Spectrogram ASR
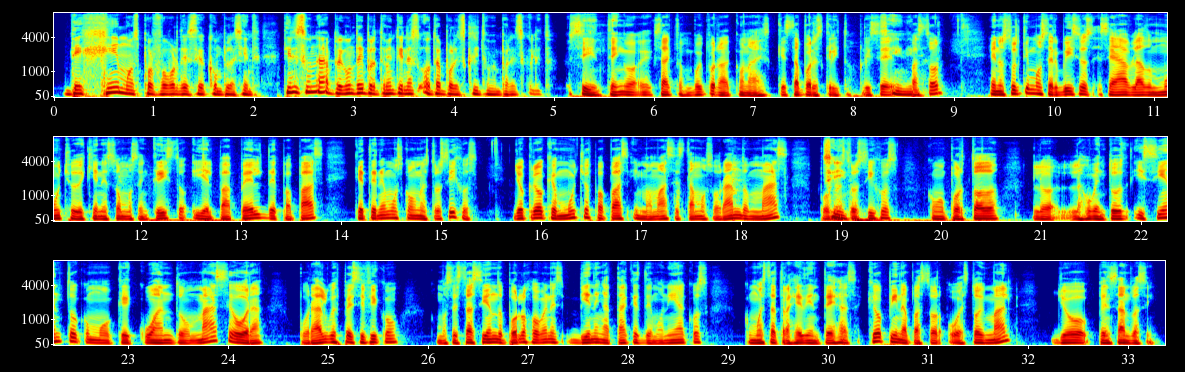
dejemos por favor de ser complacientes. Tienes una pregunta ahí, pero también tienes otra por escrito, me parece, Carlito. Sí, tengo, exacto. Voy por la, con la que está por escrito. Dice, Pastor, en los últimos servicios se ha hablado mucho de quiénes somos en Cristo y el papel de papás que tenemos con nuestros hijos. Yo creo que muchos papás y mamás estamos orando más por nuestros hijos como por toda la juventud y siento como que cuando más se ora por algo específico, como se está haciendo por los jóvenes, vienen ataques demoníacos como esta tragedia en Texas. ¿Qué opina, pastor? ¿O estoy mal? Yo pensando así.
